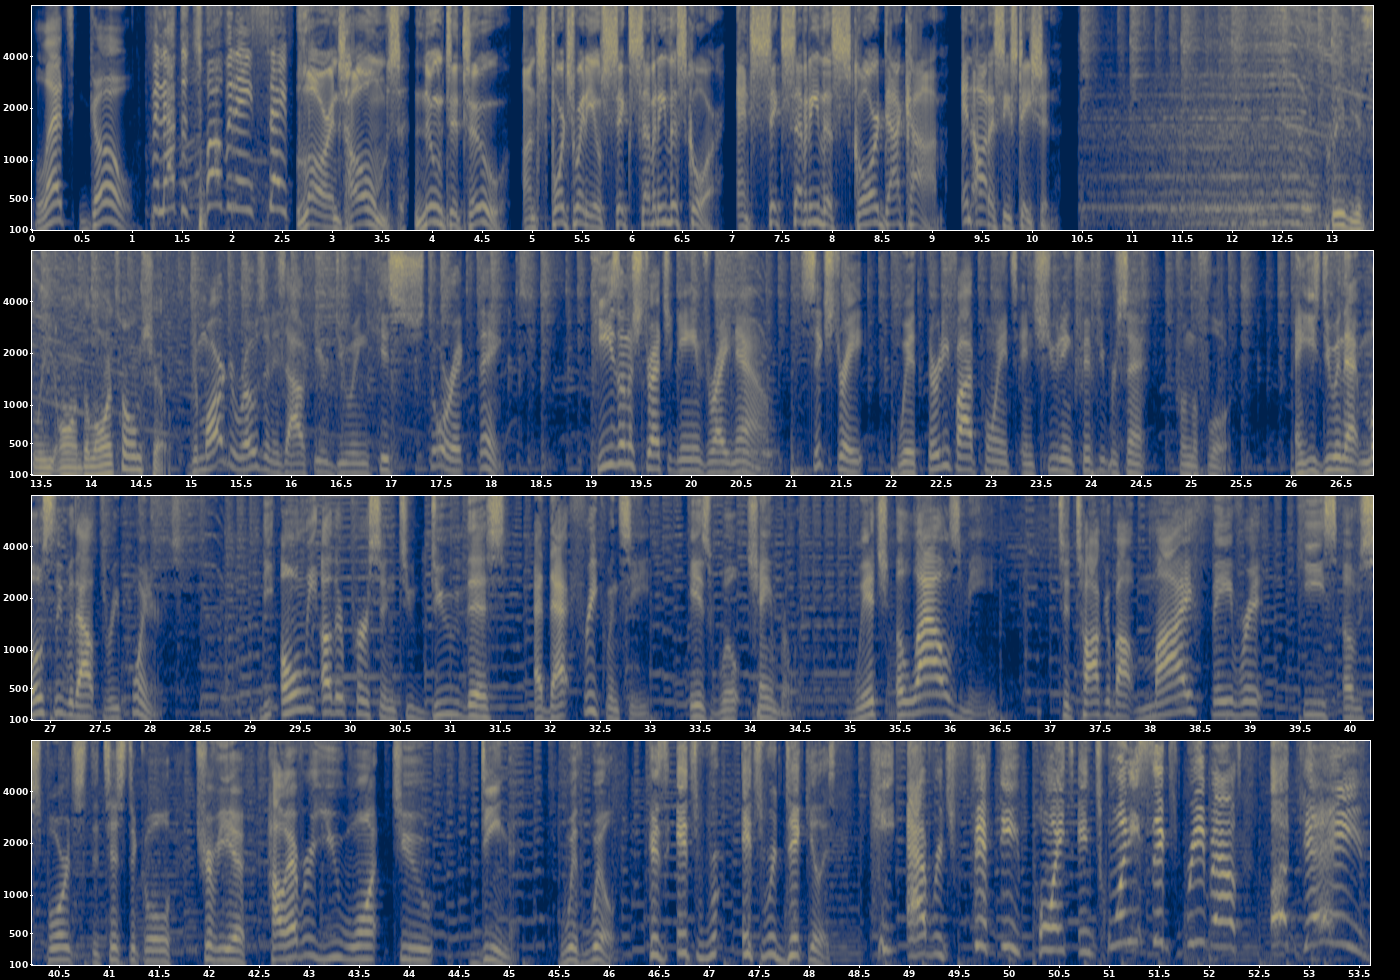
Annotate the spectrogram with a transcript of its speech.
let's go. And after 12, it ain't safe. Lawrence Holmes, noon to 2 on Sports Radio 670 The Score and 670thescore.com, an Audacy station. Previously on The Lawrence Holmes Show. DeMar DeRozan is out here doing historic things. He's on a stretch of games right now, six straight with 35 points and shooting 50% from the floor. And he's doing that mostly without three pointers. The only other person to do this at that frequency is Wilt Chamberlain, which allows me to talk about my favorite piece of sports statistical trivia, however you want to deem it, with Wilt, because it's it's ridiculous. He averaged 50 points and 26 rebounds a game.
